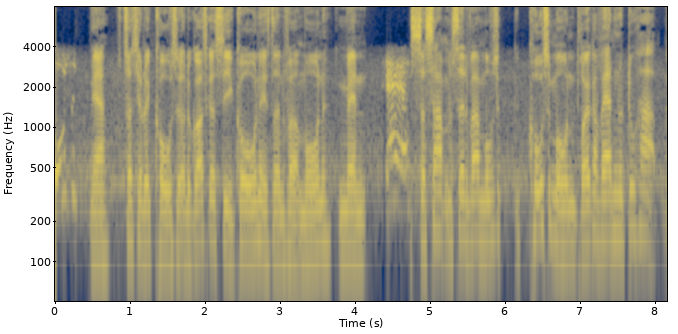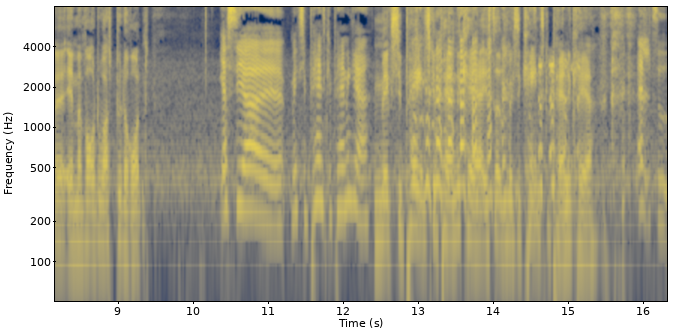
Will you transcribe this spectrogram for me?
Mose? Ja, så siger du ikke kose, og du kan også godt sige kone i stedet for måne. Men Ja, ja. så sammen så er det bare mose, kosemånen brygger. Hvad er det nu, du har, øh, Emma, hvor du også bytter rundt? Jeg siger øh, meksipanske pandekager. Meksipanske pandekager i stedet for meksikanske pandekager. Altid.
